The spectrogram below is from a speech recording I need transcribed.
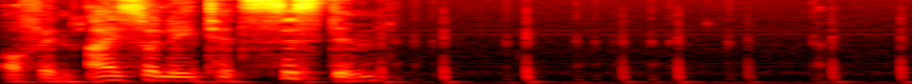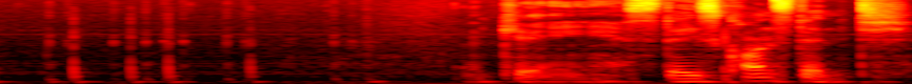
of an isolated system Okay, stays constant.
